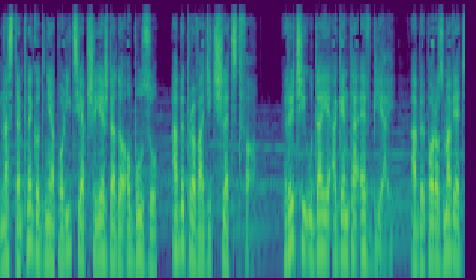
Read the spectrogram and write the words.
Następnego dnia policja przyjeżdża do obozu, aby prowadzić śledztwo. Richie udaje agenta FBI, aby porozmawiać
